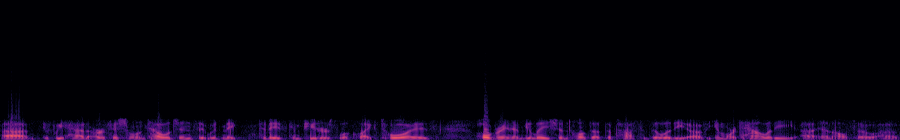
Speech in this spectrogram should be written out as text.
Uh, if we had artificial intelligence, it would make today's computers look like toys. Whole brain emulation holds out the possibility of immortality uh, and also of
